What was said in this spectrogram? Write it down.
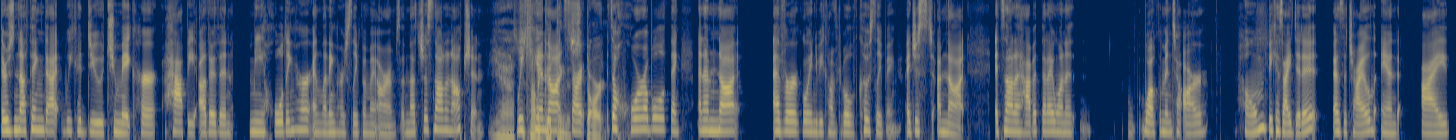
There's nothing that we could do to make her happy other than me holding her and letting her sleep in my arms, and that's just not an option. Yeah, it's we just not a good cannot start, start. It's a horrible thing, and I'm not ever going to be comfortable with co-sleeping. I just I'm not. It's not a habit that I want to welcome into our home because I did it as a child and I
